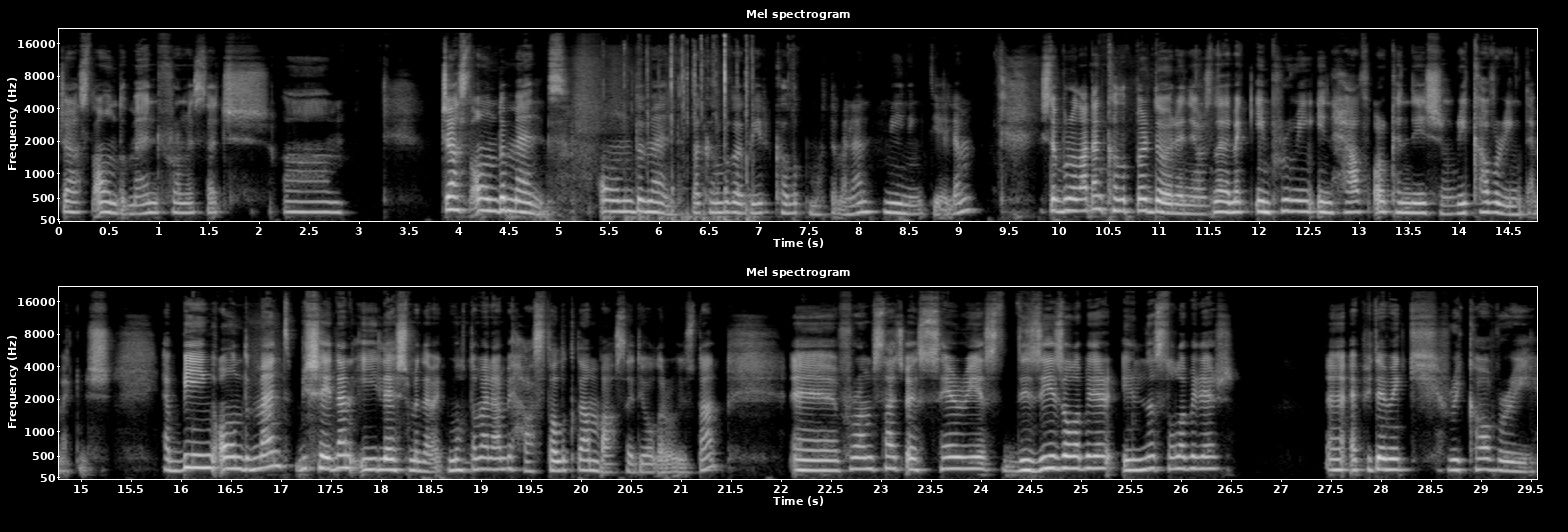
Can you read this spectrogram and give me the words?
Just on the mend from a such um, just on the mend. On the mend. Bakın bu da bir kalıp muhtemelen. Meaning diyelim. İşte buralardan kalıpları da öğreniyoruz. Ne demek? Improving in health or condition. Recovering demekmiş. Ya being on the mend bir şeyden iyileşme demek. Muhtemelen bir hastalıktan bahsediyorlar o yüzden. From such a serious disease olabilir, illness olabilir. Epidemic recovery.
